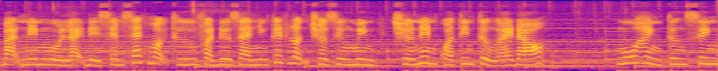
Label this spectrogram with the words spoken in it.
bạn nên ngồi lại để xem xét mọi thứ và đưa ra những kết luận cho riêng mình, chớ nên quá tin tưởng ai đó. Ngũ hành tương sinh,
